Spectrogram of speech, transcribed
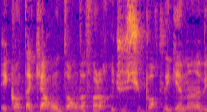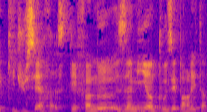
Et quand tu as 40 ans, va falloir que tu supportes les gamins avec qui tu sers, tes fameux amis imposés par l'État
